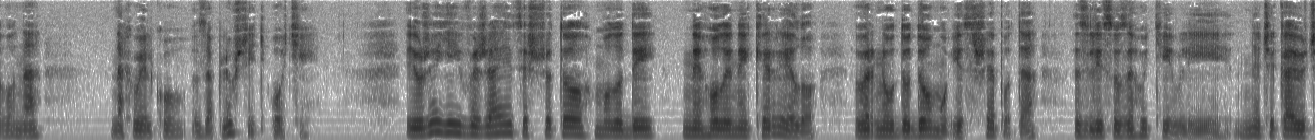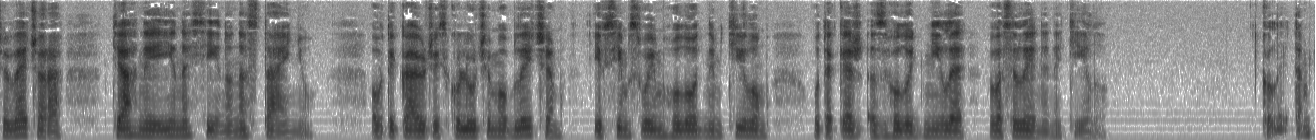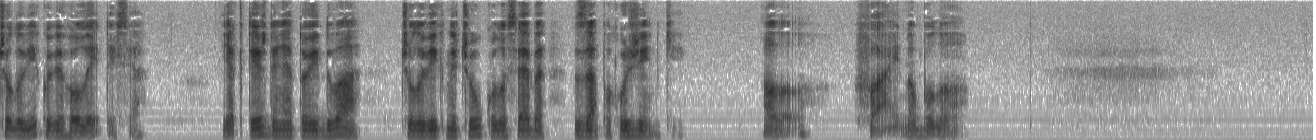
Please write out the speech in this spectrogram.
вона на хвильку заплющить очі. І вже їй вважається, що то молодий неголений Кирило вернув додому із шепота з лісозаготівлі і, не чекаючи вечора, тягне її на сіно, на стайню, втикаючись колючим обличчям і всім своїм голодним тілом у таке ж зголодніле Василинине тіло. Коли там чоловікові голитися, як тиждень, а то й два, чоловік не чув коло себе запаху жінки. О, файно було.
